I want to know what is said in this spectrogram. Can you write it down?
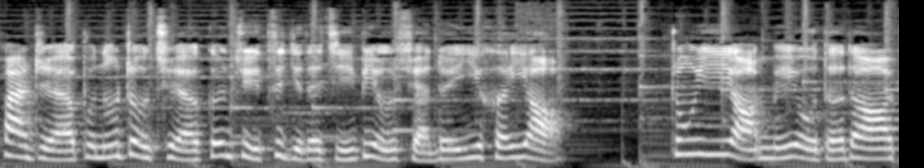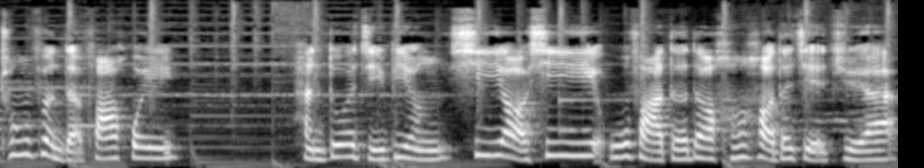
患者不能正确根据自己的疾病选对医和药，中医药没有得到充分的发挥，很多疾病西药西医无法得到很好的解决，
